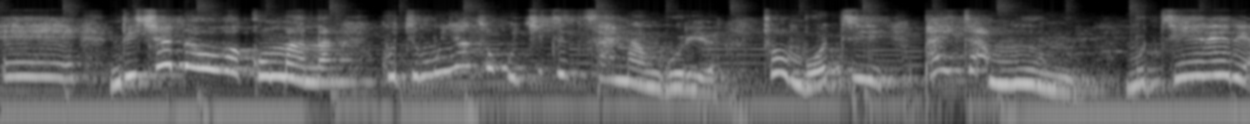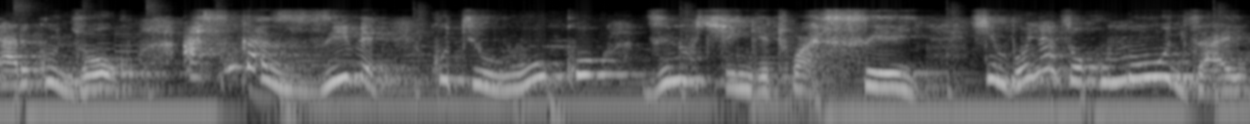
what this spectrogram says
E, ndichadawo vakomana kuti munyatsokuchititsanangurira tomboti paita munhu muteereri ari kunzoku asingazive kuti huku dzinochengetwa sei. Chimbonyatsokumuudzai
